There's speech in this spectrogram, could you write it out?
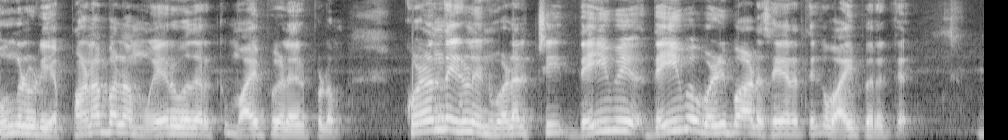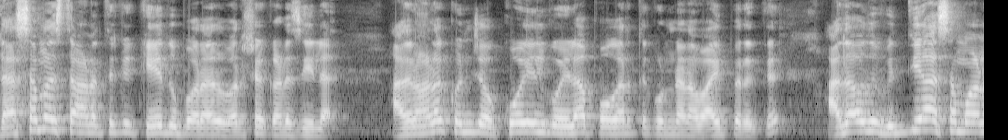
உங்களுடைய பணபலம் உயர்வதற்கும் வாய்ப்புகள் ஏற்படும். குழந்தைகளின் வளர்ச்சி தெய்வ தெய்வ வழிபாடு செய்கிறதுக்கு வாய்ப்பு இருக்குது தசமஸ்தானத்துக்கு கேது போகிறார் வருஷ கடைசியில். அதனால் கொஞ்சம் கோயில் கோயிலாக போகிறதுக்கு உண்டான வாய்ப்பு இருக்குது அதாவது வித்தியாசமான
